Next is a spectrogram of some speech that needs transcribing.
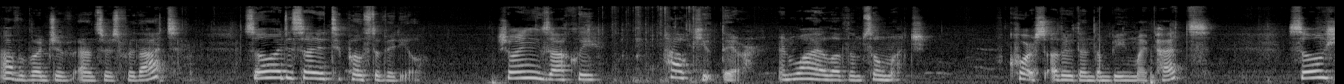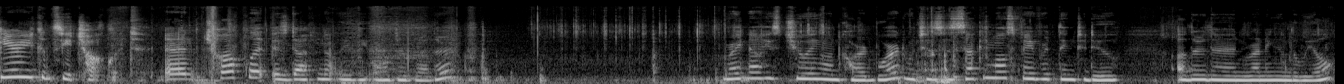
I have a bunch of answers for that, so I decided to post a video showing exactly how cute they are and why I love them so much course, other than them being my pets. So here you can see Chocolate. And Chocolate is definitely the older brother. Right now he's chewing on cardboard, which is his second most favorite thing to do, other than running in the wheel.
